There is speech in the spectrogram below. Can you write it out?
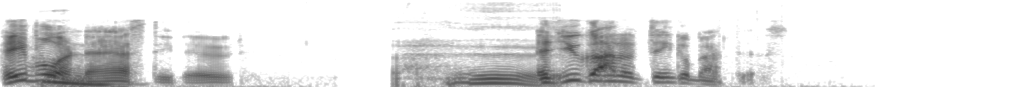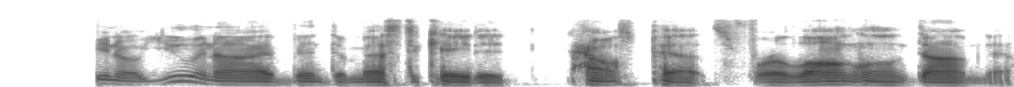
People are Hmm. nasty, dude. And you got to think about this. You know, you and I have been domesticated house pets for a long, long time now.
